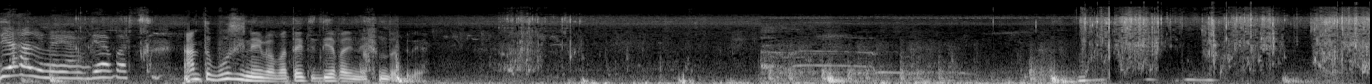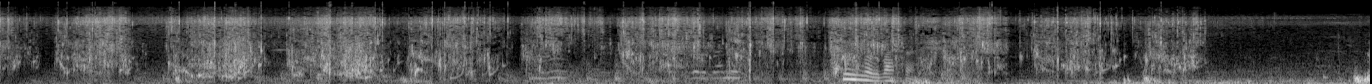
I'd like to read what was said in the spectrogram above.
দিয়ে হারো নাই আমি দিয়ে পারছি। আমি তো বুঝি নাই বাবা তাই তো দিয়ে পারি না সুন্দর করে সুন্দর বাতাস ন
